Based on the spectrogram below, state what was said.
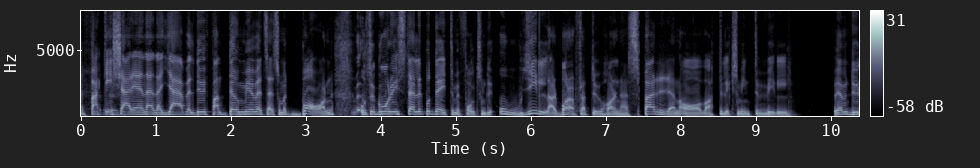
inte fucking kär i en enda jävel, du är fan dum i huvudet, så här, som ett barn. Och så går du istället på dejter med folk som du ogillar bara för att du har den här spärren av att du liksom inte vill, ja, men du är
